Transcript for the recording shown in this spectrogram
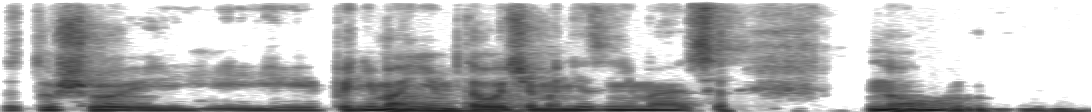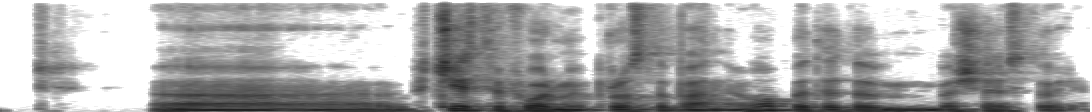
с душой и пониманием того, чем они занимаются. Но э, в чистой форме просто банный опыт – это большая история.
